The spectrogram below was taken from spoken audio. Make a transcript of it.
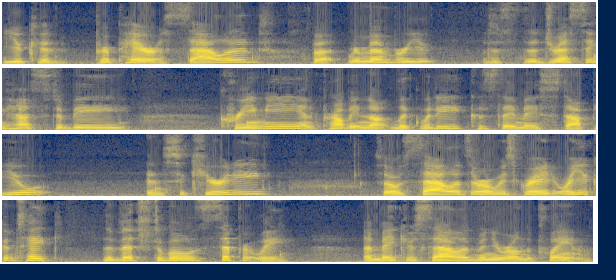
you could prepare a salad, but remember you the dressing has to be creamy and probably not liquidy because they may stop you in security. So salads are always great, or you can take the vegetables separately and make your salad when you're on the plane.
